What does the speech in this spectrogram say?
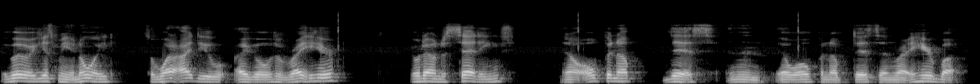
It really gets me annoyed. So what I do, I go to right here, go down to settings, I'll open up this, and then it'll open up this and right here, but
